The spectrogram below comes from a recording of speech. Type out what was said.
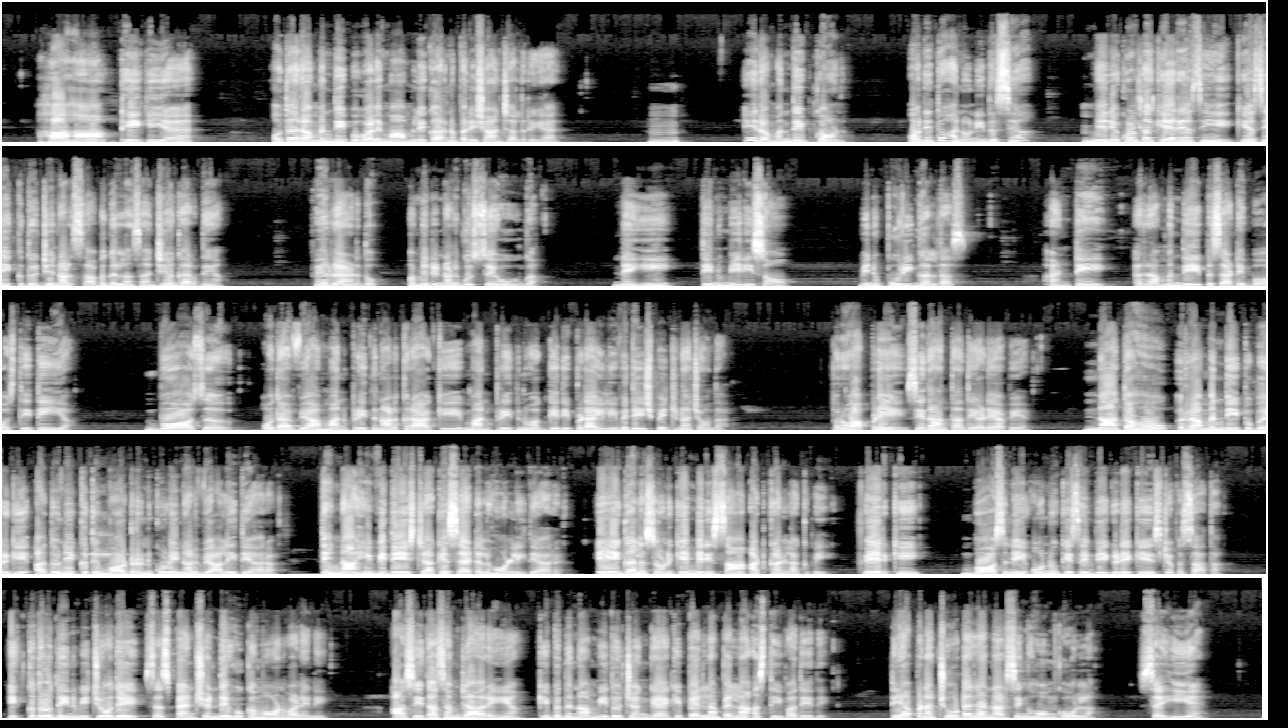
ਹਾਂ ਹਾਂ, ਠੀਕ ਹੀ ਹੈ। ਉਹ ਤਾਂ ਰਮਨਦੀਪ ਵਾਲੇ ਮਾਮਲੇ ਕਾਰਨ ਪਰੇਸ਼ਾਨ ਚੱਲ ਰਿਹਾ ਹੈ। ਹੂੰ, ਇਹ ਰਮਨਦੀਪ ਕੌਣ? ਉਹਨੇ ਤੁਹਾਨੂੰ ਨਹੀਂ ਦੱਸਿਆ? ਮੇਰੇ ਕੋਲ ਤਾਂ ਕਹਿ ਰਿਹਾ ਸੀ ਕਿ ਅਸੀਂ ਇੱਕ ਦੂਜੇ ਨਾਲ ਸਭ ਗੱਲਾਂ ਸਾਂਝੀਆਂ ਕਰਦੇ ਹਾਂ। ਫਿਰ ਰਹਿਣ ਦੋ, ਉਹ ਮੇਰੇ ਨਾਲ ਗੁੱਸੇ ਹੋਊਗਾ। ਨਹੀਂ, ਤੈਨੂੰ ਮੇਰੀ ਸੌਂ। ਮੈਨੂੰ ਪੂਰੀ ਗੱਲ ਦੱਸ। ਆਂਟੀ, ਰਮਨਦੀਪ ਸਾਡੇ ਬੌਸ ਦੀ ਧੀ ਆ। ਬੌਸ ਉਹਦਾ ਵਿਆਹ ਮਨਪ੍ਰੀਤ ਨਾਲ ਕਰਾ ਕੇ ਮਨਪ੍ਰੀਤ ਨੂੰ ਅੱਗੇ ਦੀ ਪੜ੍ਹਾਈ ਲਈ ਵਿਦੇਸ਼ ਭੇਜਣਾ ਚਾਹੁੰਦਾ। ਪਰ ਉਹ ਆਪਣੇ ਸਿਧਾਂਤਾਂ ਤੇ ਅੜਿਆ ਪਿਆ। ਨਾ ਤਾਂ ਉਹ ਰਮਨਦੀਪ ਵਰਗੀ ਆਧੁਨਿਕ ਤੇ ਮਾਡਰਨ ਕੁੜੀ ਨਾਲ ਵਿਆਹ ਲਈ ਤਿਆਰ ਆ ਤੇ ਨਾ ਹੀ ਵਿਦੇਸ਼ ਜਾ ਕੇ ਸੈਟਲ ਹੋਣ ਲਈ ਤਿਆਰ ਹੈ ਇਹ ਗੱਲ ਸੁਣ ਕੇ ਮੇਰੀ ਸਾਹ ਅਟਕਣ ਲੱਗ ਪਈ। ਫੇਰ ਕੀ? ਬੌਸ ਨੇ ਉਹਨੂੰ ਕਿਸੇ ਵਿਗੜੇ ਕੇਸ 'ਚ ਫਸਾਤਾ। ਇੱਕ ਦੋ ਦਿਨ ਵਿੱਚ ਉਹਦੇ ਸਸਪੈਂਸ਼ਨ ਦੇ ਹੁਕਮ ਆਉਣ ਵਾਲੇ ਨੇ। ਅਸੀਂ ਤਾਂ ਸਮਝਾ ਰਹੇ ਹਾਂ ਕਿ ਬਦਨਾਮੀ ਤੋਂ ਚੰਗਾ ਹੈ ਕਿ ਪਹਿਲਾਂ ਪਹਿਲਾਂ ਅਸਤੀਫਾ ਦੇ ਦੇ ਤੇ ਆਪਣਾ ਛੋਟਾ ਜਿਹਾ ਨਰਸਿੰਗ ਹੋਮ ਖੋਲ ਲਾ। ਸਹੀ ਹੈ।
